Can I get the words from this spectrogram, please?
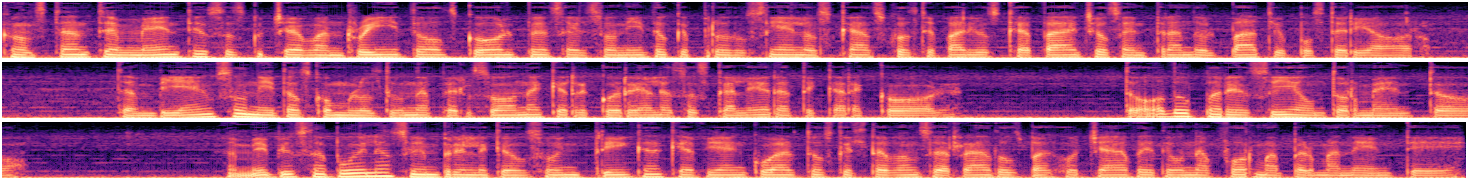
Constantemente se escuchaban ruidos, golpes, el sonido que producían los cascos de varios caballos entrando al patio posterior. También sonidos como los de una persona que recorría las escaleras de caracol. Todo parecía un tormento. A mi bisabuela siempre le causó intriga que habían cuartos que estaban cerrados bajo llave de una forma permanente.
